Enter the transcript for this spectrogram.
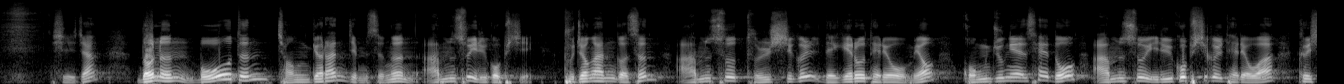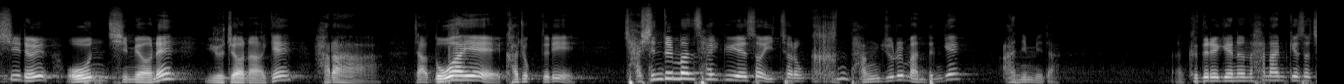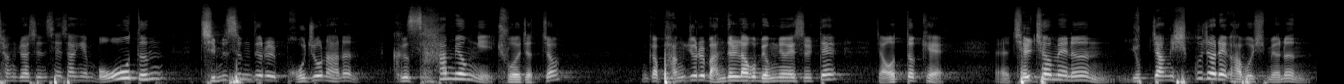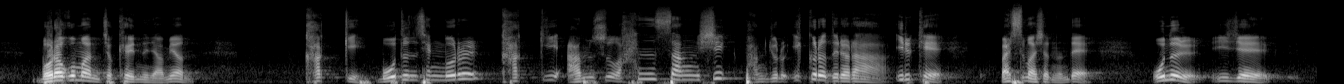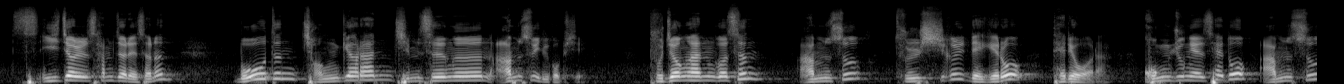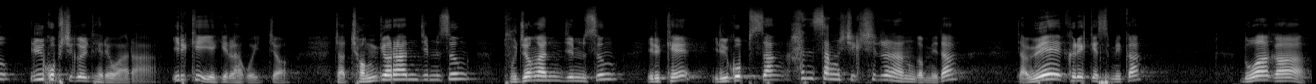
시작. 너는 모든 정결한 짐승은 암수 일곱씩 부정한 것은 암수 둘씩을 네 개로 데려오며 공중의 새도 암수 일곱씩을 데려와 그 씨를 온 지면에 유전하게 하라. 자 노아의 가족들이 자신들만 살기 위해서 이처럼 큰 방주를 만든 게 아닙니다. 그들에게는 하나님께서 창조하신 세상의 모든 짐승들을 보존하는 그 사명이 주어졌죠. 그러니까 방주를 만들라고 명령했을 때 자, 어떻게 제일 처음에는 6장 19절에 가 보시면은 뭐라고만 적혀 있느냐면 각기 모든 생물을 각기 암수 한 쌍씩 방주로 이끌어 들여라 이렇게 말씀하셨는데 오늘 이제 2절 3절에서는 모든 정결한 짐승은 암수 일곱씩 부정한 것은 암수 둘씩을 네 개로 데려와라. 공중의 새도 암수 일곱씩을 데려와라. 이렇게 얘기를 하고 있죠. 자, 정결한 짐승, 부정한 짐승 이렇게 일곱 쌍 한 쌍씩 실현하는 겁니다. 자, 왜 그랬겠습니까? 노아가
